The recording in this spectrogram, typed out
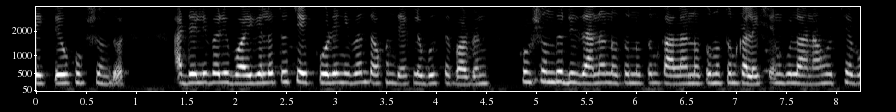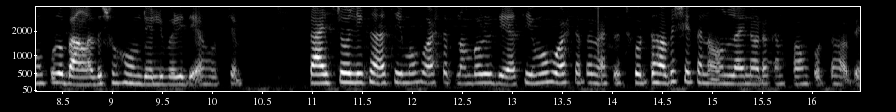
দেখতেও খুব সুন্দর। আর ডেলিভারি বয় গেলে তো চেক করে নেবেন, তখন দেখলে বুঝতে পারবেন। খুব সুন্দর ডিজাইনার নতুন নতুন কালার নতুন নতুন কালেকশনগুলো আনা হচ্ছে এবং পুরো বাংলাদেশে হোম ডেলিভারি দেওয়া হচ্ছে। প্রাইসটাও লেখা আছে ইমো হোয়াটসঅ্যাপ নাম্বারও দেওয়া আছে ইমো হোয়াটসঅ্যাপে মেসেজ করতে হবে, সেখানে অনলাইন অর্ডার কনফার্ম করতে হবে।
